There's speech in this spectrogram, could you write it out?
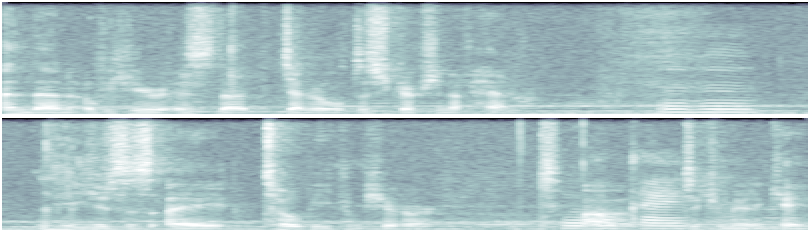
and then over here is the general description of him Mm-hmm. he uses a Tobii computer To, uh, okay. to communicate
